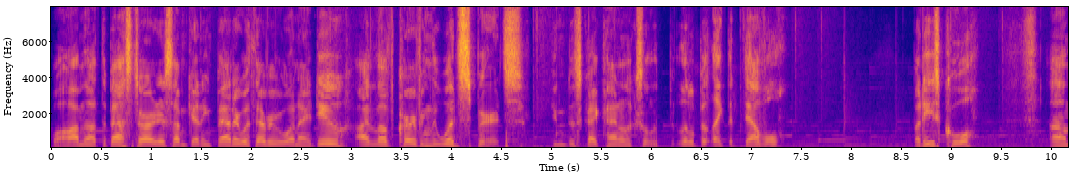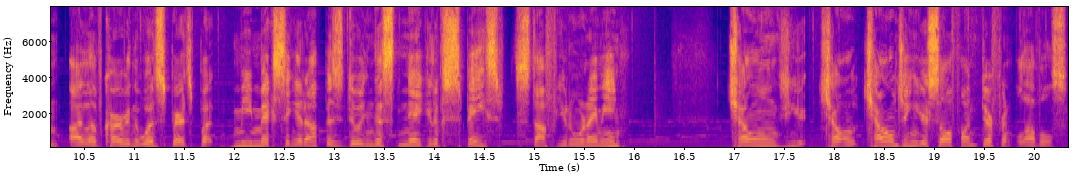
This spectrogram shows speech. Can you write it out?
well, I'm not the best artist. I'm getting better with every one I do. I love carving the wood spirits. You know, this guy kind of looks a little bit like the devil but he's cool. Um, I love carving the wood spirits, but me mixing it up is doing this negative space stuff. You know what I mean? Challenging, challenging yourself on different levels.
